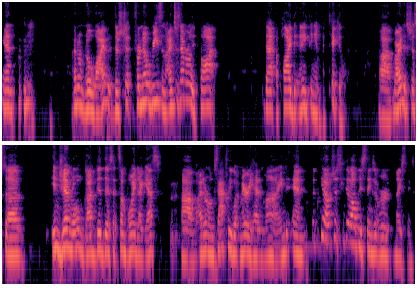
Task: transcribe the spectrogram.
And I don't know why, but there's just for no reason. I just never really thought that applied to anything in particular. Uh, right? It's just a in general, God did this at some point, I guess. Um, I don't know exactly what Mary had in mind, and but you know, just he did all these things that were nice things.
